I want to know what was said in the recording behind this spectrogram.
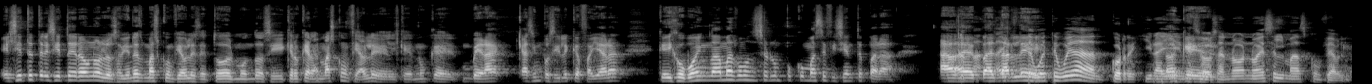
El 737 era uno de los aviones más confiables de todo el mundo, así creo que era el más confiable, el que nunca era casi imposible que fallara, que dijo, Boeing, nada más vamos a hacerlo un poco más eficiente para, a- eh, para ah. Te voy, te voy a corregir ahí en eso. O sea, no, no es el más confiable.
